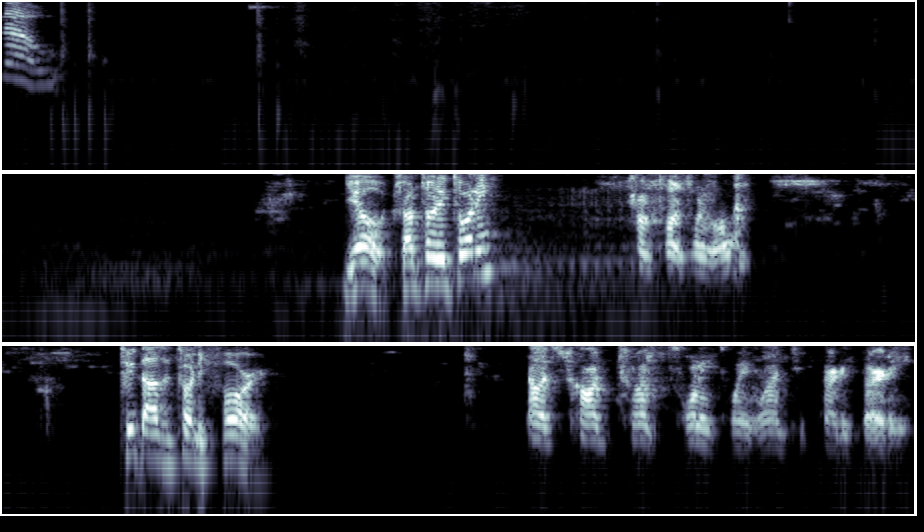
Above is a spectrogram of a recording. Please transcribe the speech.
No. Yo, Trump 2020? Trump 2021. 2024. No, it's called Trump 2021 to 3030.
